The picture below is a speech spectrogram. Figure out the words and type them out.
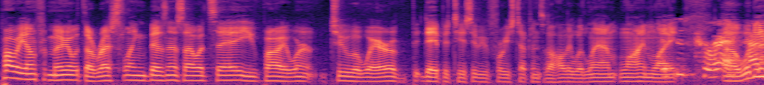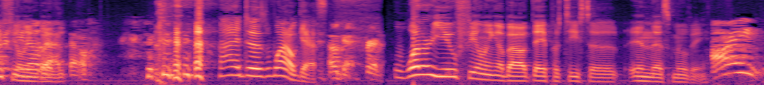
probably unfamiliar with the wrestling business. I would say you probably weren't too aware of Dave Bautista before you stepped into the Hollywood lam- limelight. This is correct. Uh, what How are you feeling you know about that, though? I just wild guess. Okay, fair. What are you feeling about Dave Bautista in this movie? I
